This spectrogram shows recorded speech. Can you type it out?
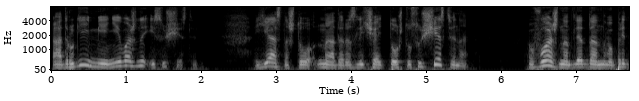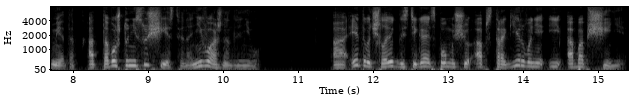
а другие менее важны и существенны. Ясно, что надо различать то, что существенно, важно для данного предмета, от того, что несущественно, не важно для него. А этого человек достигает с помощью абстрагирования и обобщения.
